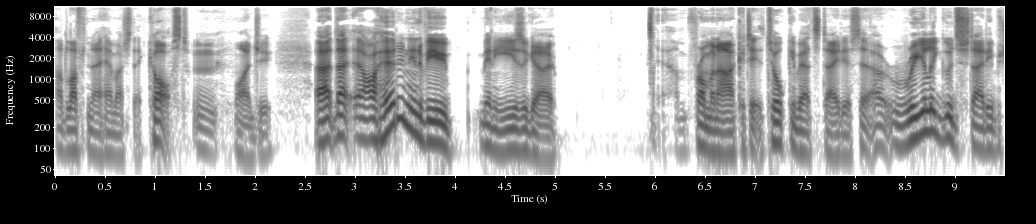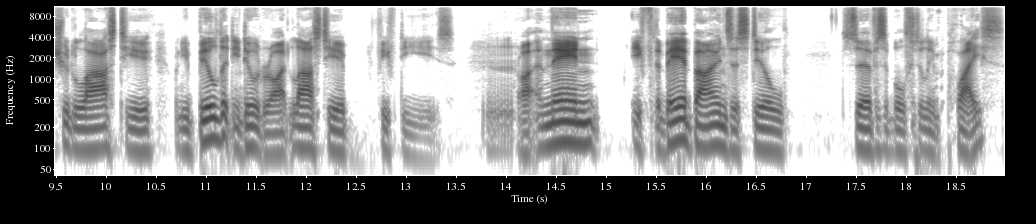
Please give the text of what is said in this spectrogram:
I'd love to know how much that cost, Mm. mind you. Uh, that, I heard an interview many years ago um, from an architect talking about stadiums. Said a really good stadium should last you when you build it and you do it right. Last you fifty years, right? And then if the bare bones are still serviceable, still in place,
